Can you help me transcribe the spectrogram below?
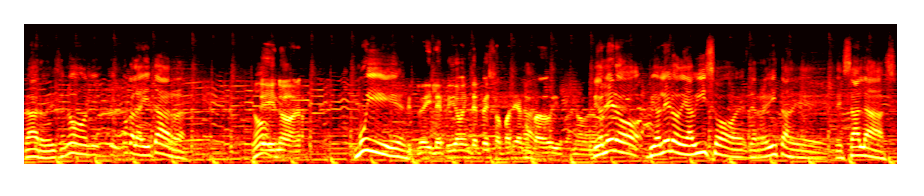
claro, que dice, no, le- le toca la guitarra. ¿No? Sí, no, no. Muy. Le, le pidió 20 pesos para ir a Claro. comprar birra. No, no. Violero, violero de aviso eh, de revistas de, de salas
